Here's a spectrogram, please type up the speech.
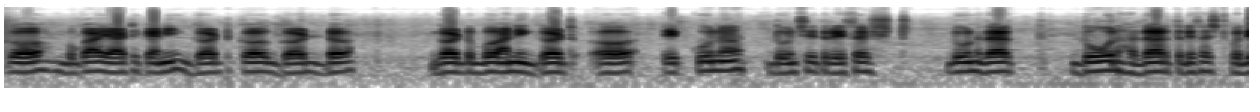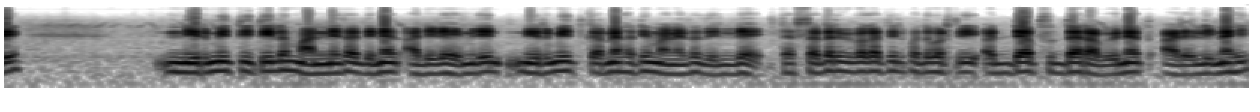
क बघा या ठिकाणी गट क गट ड गट ब आणि गट अ एकूण दोनशे त्रेसष्ट दोन हजार दोन हजार त्रेसष्ट पदे निर्मितीतील मान्यता देण्यात आलेली आहे. म्हणजे निर्मित करण्यासाठी मान्यता दिलेली आहे. तर सदर विभागातील पदभरती अद्यापसुद्धा राबविण्यात आलेली नाही.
